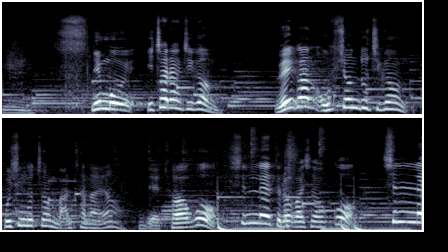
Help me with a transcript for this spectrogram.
음. 뭐이 차량 지금 외관 옵션도 지금 보신 것처럼 많잖아요. 이제 저하고 실내 들어가셔갖고 실내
